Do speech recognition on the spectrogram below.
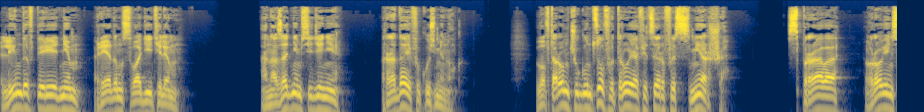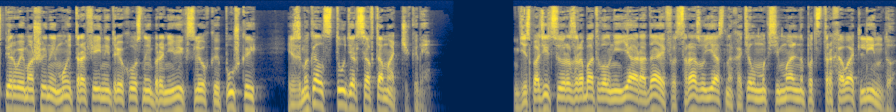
Линда в переднем, рядом с водителем. А на заднем сиденье Радаев и Кузьминок. Во втором Чугунцов и трое офицеров из СМЕРШа. Справа, вровень с первой машиной, мой трофейный трехосный броневик с легкой пушкой и замыкал студер с автоматчиками. Диспозицию разрабатывал не я, а Радаев, и сразу ясно хотел максимально подстраховать Линду.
